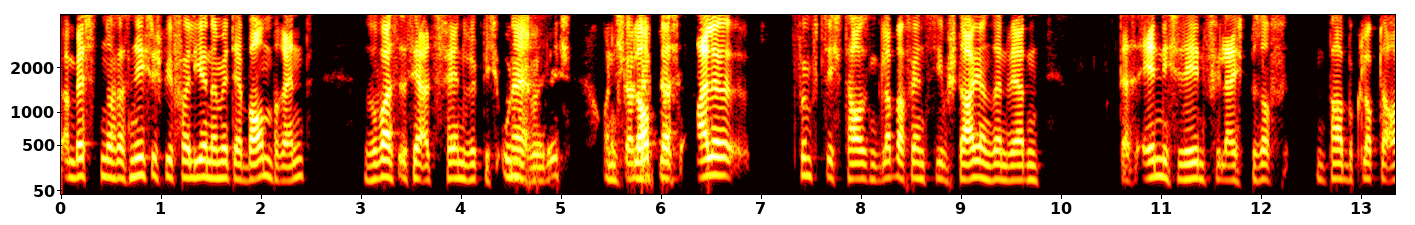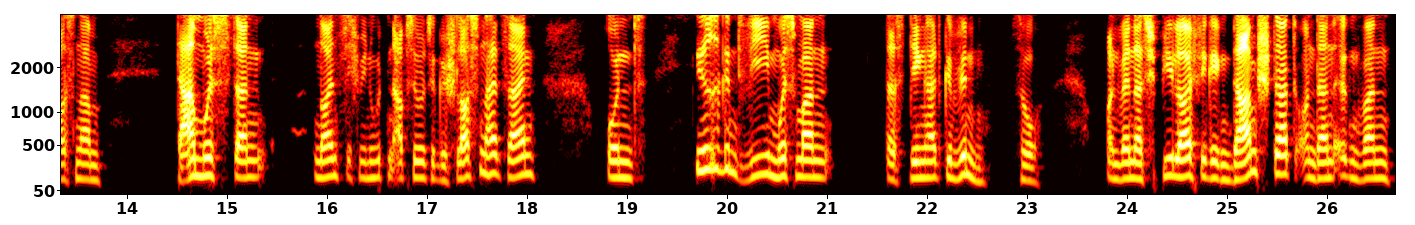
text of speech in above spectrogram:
am besten noch das nächste Spiel verlieren, damit der Baum brennt. Sowas ist ja als Fan wirklich unwürdig. Und auf ich glaube, dass alle 50.000 Gladbach-Fans, die im Stadion sein werden, das ähnlich sehen, vielleicht bis auf ein paar bekloppte Ausnahmen. Da muss dann 90 Minuten absolute Geschlossenheit sein und irgendwie muss man das Ding halt gewinnen. So. Und wenn das Spiel läuft wie gegen Darmstadt und dann irgendwann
